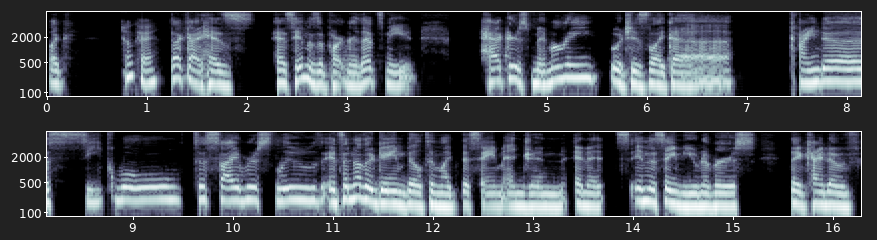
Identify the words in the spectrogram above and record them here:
like okay that guy has has him as a partner that's neat hacker's memory which is like a kind of sequel to Cyber Sleuth. It's another game built in like the same engine and it's in the same universe. They kind of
